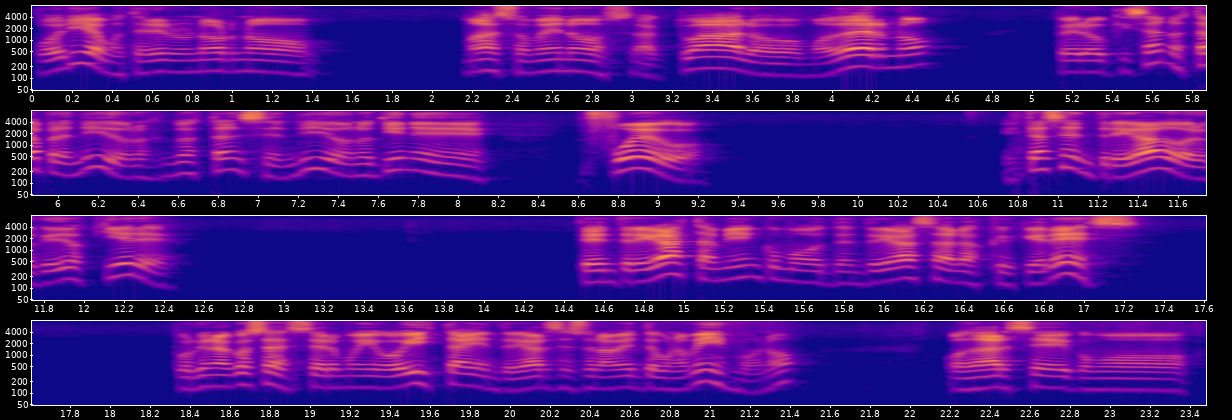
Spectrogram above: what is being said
podríamos tener un horno más o menos actual o moderno, pero quizá no está prendido, no, está encendido, no tiene fuego. ¿Estás entregado a lo que Dios quiere? ¿Te entregás también como te entregás a los que querés? Porque una cosa es ser muy egoísta y entregarse solamente a uno mismo, ¿no? O darse como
